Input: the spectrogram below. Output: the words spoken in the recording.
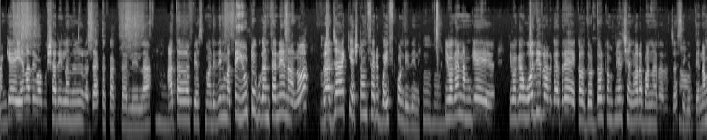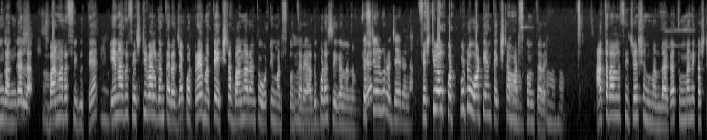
ಹಂಗೆ ಏನಾದ್ರು ಇವಾಗ ಹುಷಾರಿಲ್ಲ ಅಂದ್ರೆ ರಜಾ ಹಾಕಕ್ ಆಗ್ತಾ ಇರ್ಲಿಲ್ಲ. ಆ ತರ ಎಲ್ಲ ಫೇಸ್ ಮಾಡಿದೀನಿ. ಮತ್ತೆ ಯೂಟ್ಯೂಬ್ ಗಂತಾನೆ ನಾನು ರಜಾ ಹಾಕಿ ಎಷ್ಟೊಂದ್ ಸರಿ ಬೈಸ್ಕೊಂಡಿದೀನಿ. ಇವಾಗ ನಮ್ಗೆ ಇವಾಗ ಓದಿರೋರ್ಗಾದ್ರೆ ದೊಡ್ಡ ದೊಡ್ಡ ಕಂಪ್ನಿಯಲ್ಲಿ ಶನಿವಾರ ಭಾನುವಾರ ರಜಾ ಸಿಗುತ್ತೆ. ನಮ್ಗೆ ಹಂಗಲ್ಲ. ಭಾನುವಾರ ಸಿಗುತ್ತೆ. ಏನಾದ್ರು ಫೆಸ್ಟಿವಲ್ ಅಂತ ರಜಾ ಕೊಟ್ರೆ ಮತ್ತೆ ಎಕ್ಸ್ಟ್ರಾ ಭಾನುವಾರ ಅಂತ ಓಟಿ ಮಾಡಿಸ್ಕೊಂತಾರೆ. ಅದು ಕೂಡ ಸಿಗಲ್ಲ ನಮ್ಗೆ. ಫೆಸ್ಟಿವಲ್ಗೂ ರಜಾ ಇರಲ್ಲ. ಫೆಸ್ಟಿವಲ್ ಕೊಟ್ಬಿಟ್ಟು ಓಟಿ ಅಂತ ಎಕ್ಸ್ಟ್ರಾ ಮಾಡಿಸ್ಕೊಂತಾರೆ. ಆ ತರ ಎಲ್ಲ ಸಿಚುವೇಶನ್ ಬಂದಾಗ ತುಂಬಾನೇ ಕಷ್ಟ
